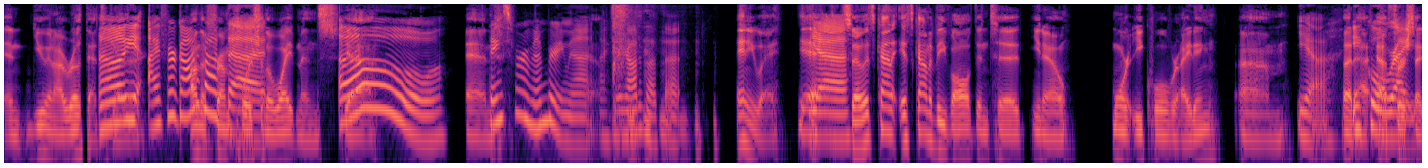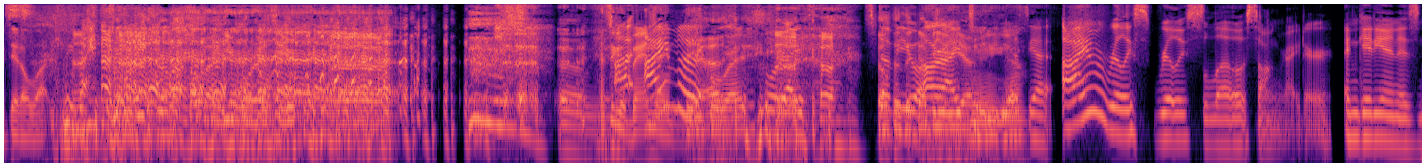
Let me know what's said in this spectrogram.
and you and I wrote that together Oh yeah, I forgot about it. on the front that. porch of the Whitemans, yeah, oh, and thanks for remembering that. Yeah. I forgot about that. anyway, yeah. Yeah. so it's kind of it's kind of evolved into you know more equal writing, um, Yeah, but at- equal at, rights. first I did a lot. Rights. Hold on, equal rights here. Oh, that's a good band I- name. I'm The a- Equal Right. Equal rights. Spelled with a W R I yeah. T There you E go. S. Yeah, I am a really, really slow songwriter, and Gideon is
